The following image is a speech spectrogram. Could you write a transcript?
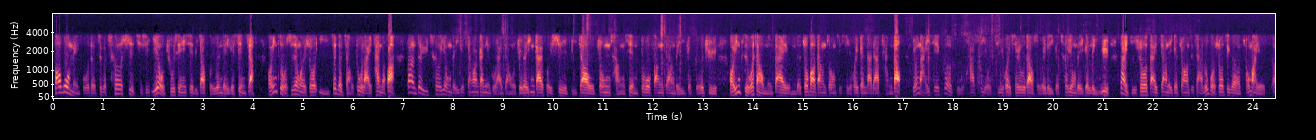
包括美国的这个车市，其实也有出现一些比较回温的一个现象。哦，因此我是认为说，以这个角度来看的话，当然对于车用的一个相关概念股来讲，我觉得应该会是比较中长线多方这样的一个格局。哦，因此我想我们在我们的周报当中，其实也会跟大家谈到有哪一些个股它是有机会切入到所谓的一个车用的一个领域，那以及说在这样的一个状况之下，如果说这个筹码有呃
